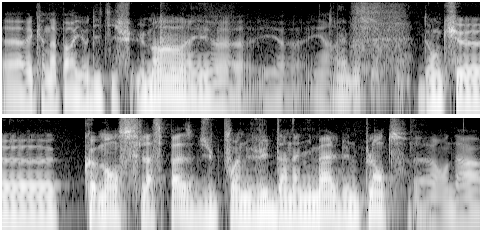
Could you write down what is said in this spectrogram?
avec un appareil auditif humain et, et, un... Donc comment cela se passe du point de vue d'un animal, d'une plante. Euh, euh,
